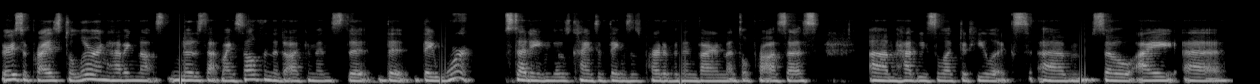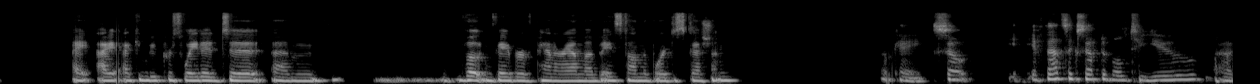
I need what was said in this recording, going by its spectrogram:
very surprised to learn, having not noticed that myself in the documents, that that they weren't studying those kinds of things as part of an environmental process. Um, had we selected Helix, um, so I, uh, I, I, I can be persuaded to um, vote in favor of Panorama based on the board discussion. Okay, so if that's acceptable to you, uh,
